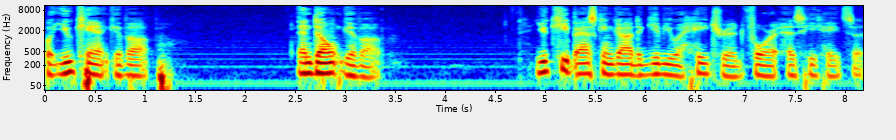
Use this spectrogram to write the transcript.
But you can't give up. And don't give up you keep asking God to give you a hatred for it as He hates it.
